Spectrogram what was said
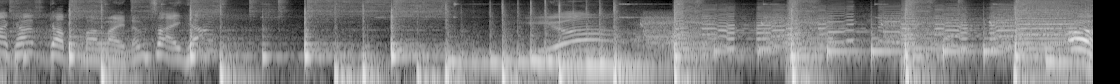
5 ครับ กับมาไหลน้ำใสครับโยเออ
